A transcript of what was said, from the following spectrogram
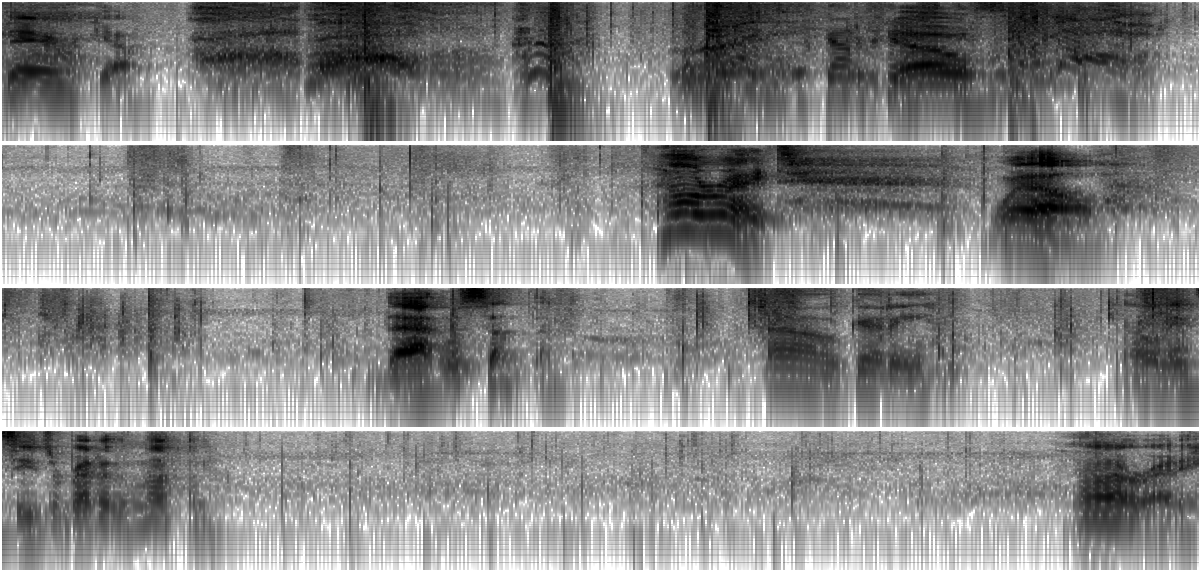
There we go. Gotta we go. this. Alright. Well. That was something. Oh, goody. Well, I mean, seeds are better than nothing. Alrighty.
